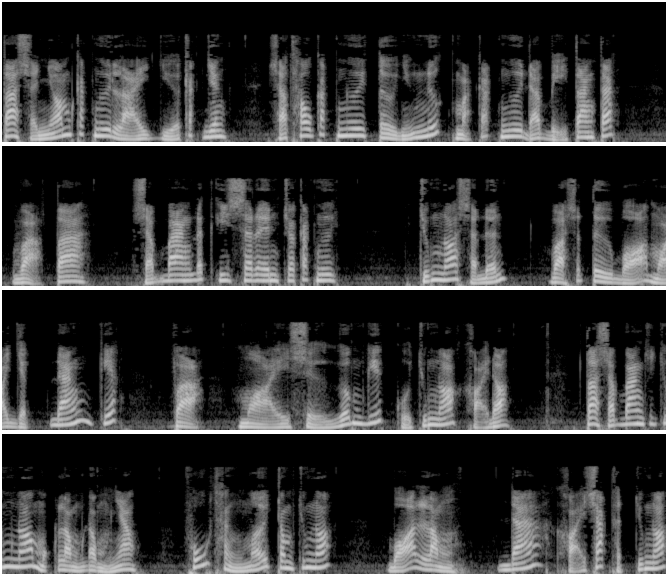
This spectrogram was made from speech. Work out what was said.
ta sẽ nhóm các ngươi lại giữa các dân, sẽ thâu các ngươi từ những nước mà các ngươi đã bị tan tác, và ta sẽ ban đất Israel cho các ngươi. Chúng nó sẽ đến và sẽ từ bỏ mọi vật đáng ghét và mọi sự gớm ghiếc của chúng nó khỏi đó. Ta sẽ ban cho chúng nó một lòng đồng nhau, phú thần mới trong chúng nó, bỏ lòng đá khỏi xác thịt chúng nó,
